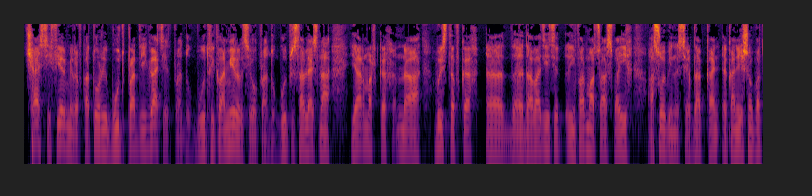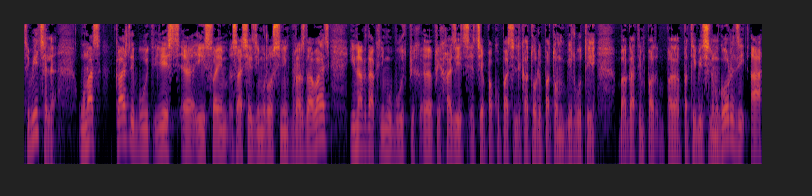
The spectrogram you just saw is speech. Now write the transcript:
части фермеров, которые будут продвигать этот продукт, будут рекламировать его продукт, будут представлять на ярмарках, на выставках, э, доводить информацию о своих особенностях до конечного потребителя, у нас каждый будет есть э, и своим соседям родственникам раздавать. Иногда к нему будут э, приходить те покупатели, которые потом берут и богатым потребителям в городе, а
